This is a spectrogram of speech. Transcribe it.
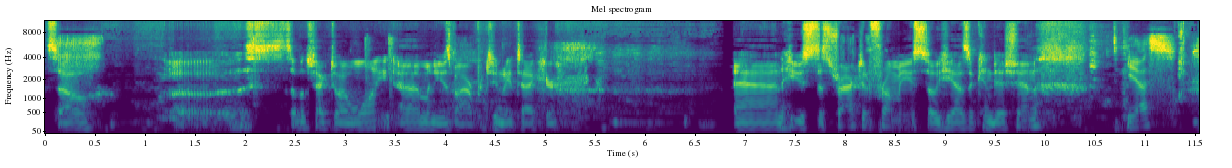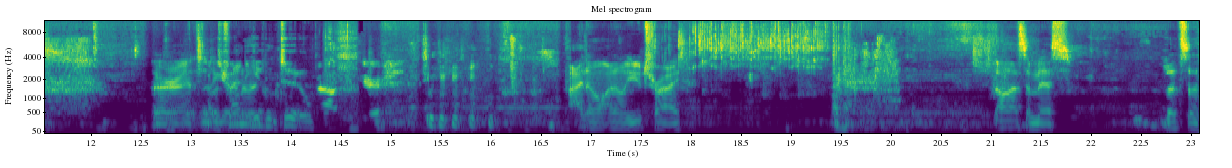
So, uh, let's double check. Do I want? To, I'm going to use my opportunity attack here. And he's distracted from me, so he has a condition. Yes. All right. I Let was trying to another give him two. I know. I know. You try. Oh, that's a miss. That's a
